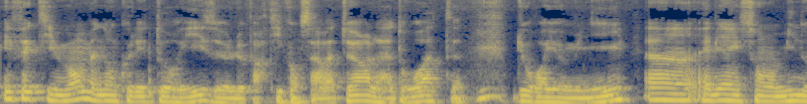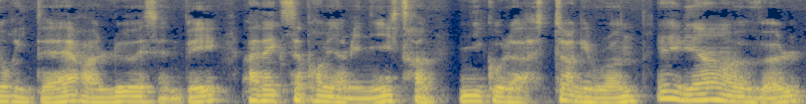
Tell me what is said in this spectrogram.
Effectivement, maintenant que les Tories, le parti conservateur, la droite du Royaume-Uni, euh, eh bien ils sont minoritaires, le SNP, avec sa première ministre, Nicola Sturgeon, eh bien euh, veulent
